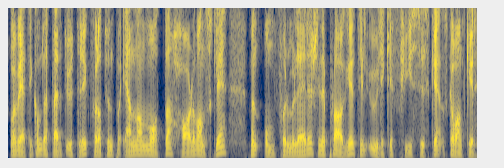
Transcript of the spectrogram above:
og jeg vet ikke om dette er et uttrykk for at hun på en eller annen måte har det vanskelig, men omformulerer sine plager til ulike fysiske skavanker.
